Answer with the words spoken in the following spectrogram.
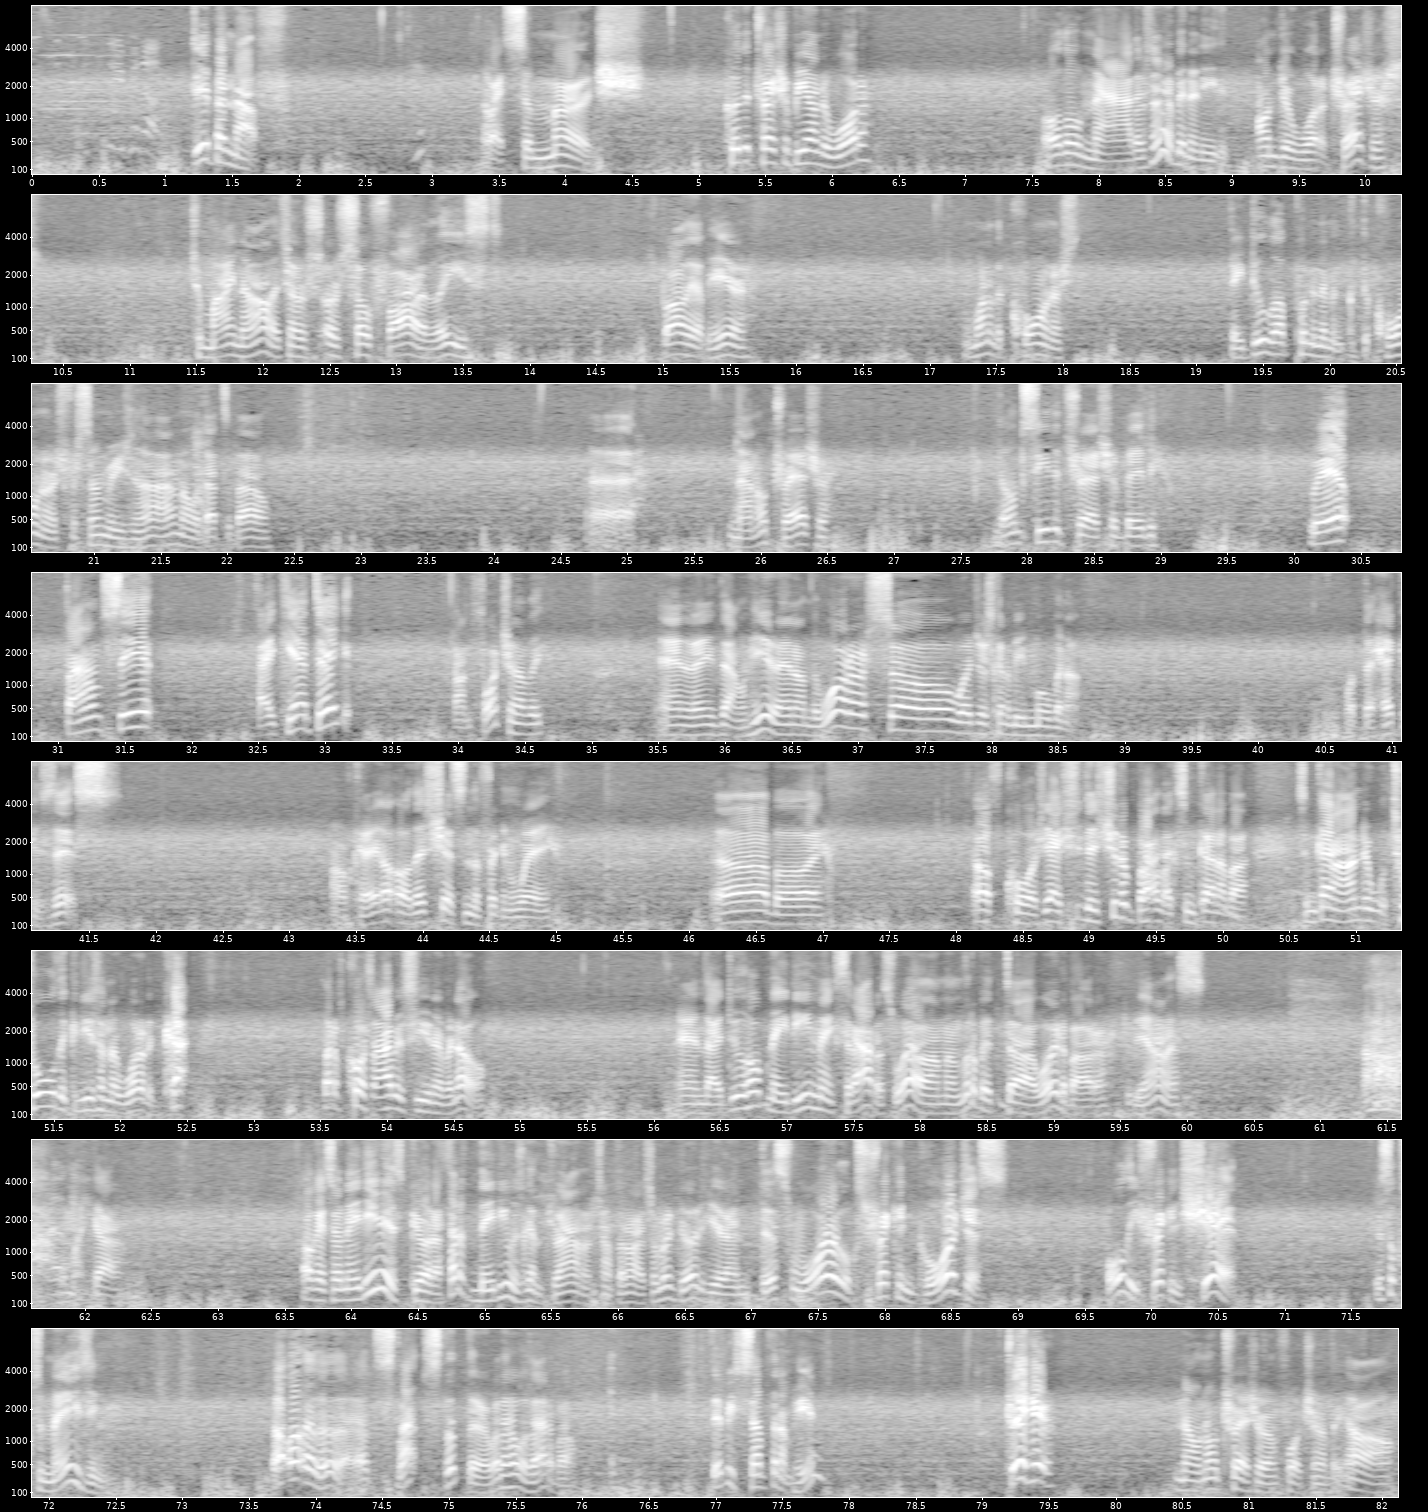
Deep enough. Deep enough. All right. Submerge. Could the treasure be underwater? Although, nah. There's never been any underwater treasures. to my knowledge, or, or so far at least. It's probably up here. One of the corners. They do love putting them in the corners for some reason. I don't know what that's about. Uh, nah, no treasure. Don't see the treasure, baby. Well, if I don't see it, I can't take it. Unfortunately. And it ain't down here and on the water, so we're just gonna be moving on. What the heck is this? Okay, uh oh, this shit's in the freaking way. Oh boy. Of course, yeah, they should have brought like some kind of a some kind of under tool they could use underwater to cut. But of course, obviously, you never know. And I do hope Nadine makes it out as well. I'm a little bit uh, worried about her, to be honest. Oh, oh my god. Okay, so Nadine is good. I thought Nadine was gonna drown or something. Alright, so we're good here. And this water looks freaking gorgeous. Holy freaking shit. This looks amazing. Oh, oh, oh, oh slap slip there. What the hell was that about? There be something up here? Treasure! No, no treasure, unfortunately. Oh.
